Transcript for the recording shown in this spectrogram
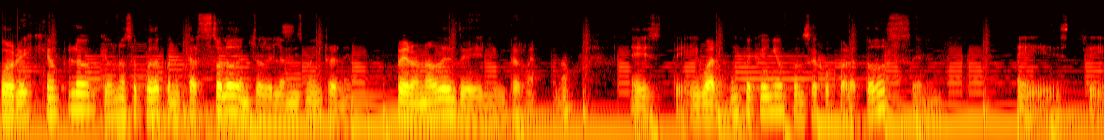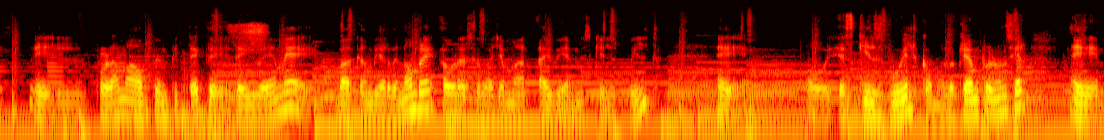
Por ejemplo, que uno se pueda conectar solo dentro de la misma intranet, pero no desde el internet, ¿no? Este, igual, un pequeño consejo para todos. Este, el programa OpenPTech de, de, IBM va a cambiar de nombre, ahora se va a llamar IBM Skills Build eh, o Skills Build, como lo quieran pronunciar. Eh,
